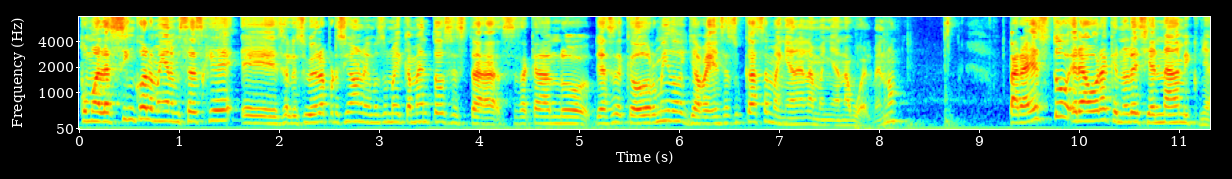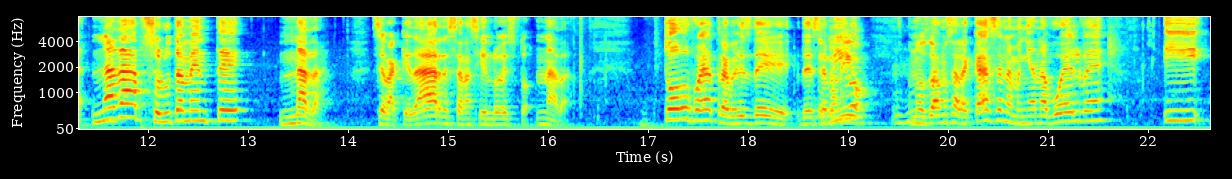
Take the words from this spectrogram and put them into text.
Como a las 5 de la mañana, ¿sabes qué? Eh, se le subió la presión, le dimos un medicamento, se está, se está quedando, ya se quedó dormido, ya váyanse a su casa, mañana en la mañana vuelven, ¿no? Para esto era hora que no le decían nada a mi cuñada. Nada, absolutamente nada. Se va a quedar, están haciendo esto, nada. Todo fue a través de, de ese amigo. Nos vamos a la casa, en la mañana vuelve y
